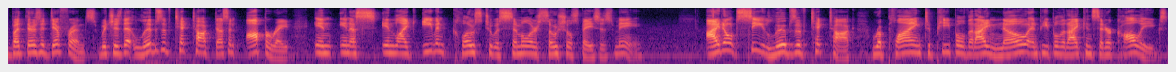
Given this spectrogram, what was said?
but there's a difference, which is that Libs of TikTok doesn't operate in in a in like even close to a similar social space as me. I don't see libs of TikTok replying to people that I know and people that I consider colleagues,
